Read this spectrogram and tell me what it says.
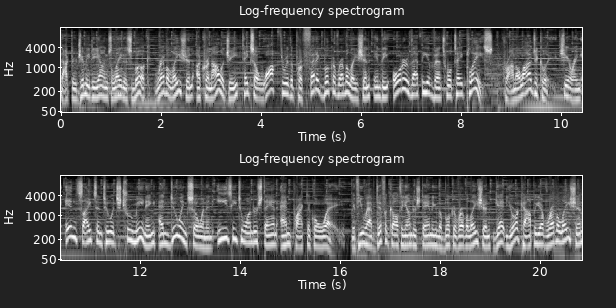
Dr. Jimmy DeYoung's latest book, Revelation A Chronology, takes a walk through the prophetic book of Revelation in the order that the events will take place, chronologically, sharing insights into its true meaning and doing so in an easy to understand and practical way. If you have difficulty understanding the book of Revelation, get your copy of Revelation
